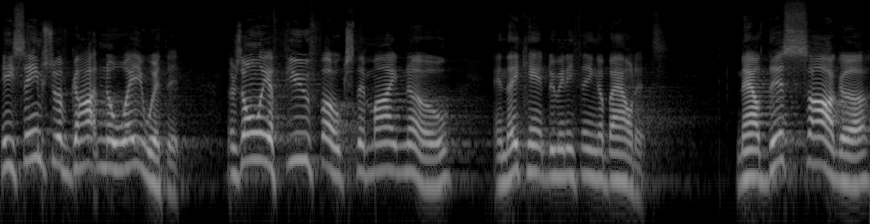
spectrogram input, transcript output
He seems to have gotten away with it. There's only a few folks that might know, and they can't do anything about it. Now, this saga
